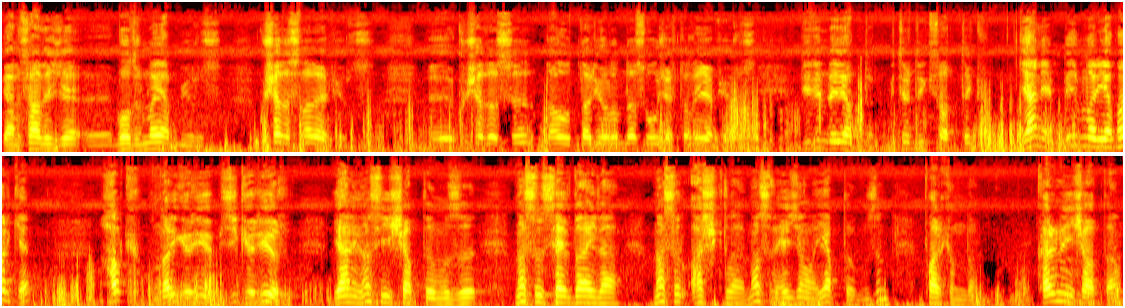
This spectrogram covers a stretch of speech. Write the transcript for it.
yani sadece e, Bodrum'da yapmıyoruz. Kuşadası'na da yapıyoruz. E, Kuşadası, Davutlar yolunda, Soğucak'ta da yapıyoruz. Didim'de yaptık, bitirdik, sattık. Yani biz bunları yaparken halk bunları görüyor, bizi görüyor. Yani nasıl iş yaptığımızı, nasıl sevdayla, nasıl aşkla, nasıl heyecanla yaptığımızın farkında. Karin İnşaat'tan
